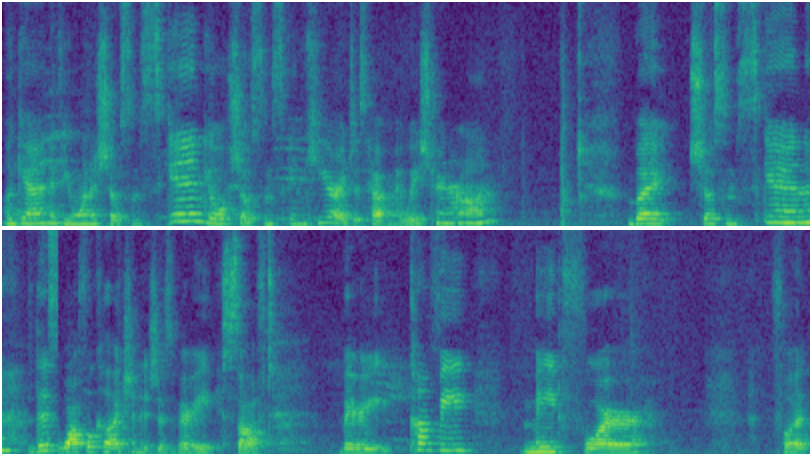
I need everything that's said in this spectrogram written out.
Again, if you want to show some skin, you'll show some skin here. I just have my waist trainer on. But show some skin. This waffle collection is just very soft, very comfy, made for, for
